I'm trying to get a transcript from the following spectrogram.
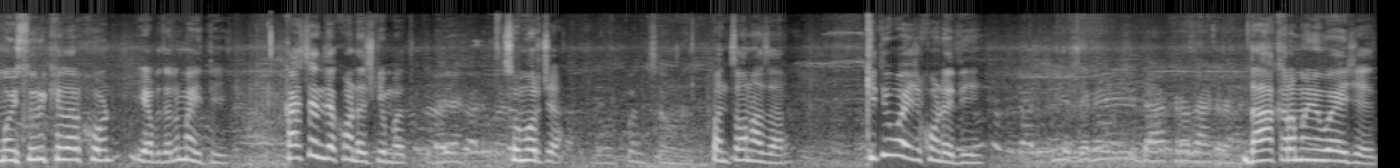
मैसुरी खिलार खोंड याबद्दल माहिती. काय सांगितलं खोंडाची किंमत? समोरच्या. पंचावन्न हजार. किती वयाची खोंड आहे ती? दहा अकरा महिने वयाचे आहेत.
